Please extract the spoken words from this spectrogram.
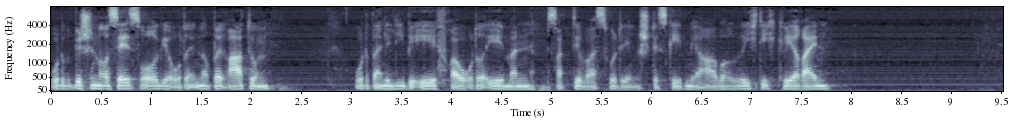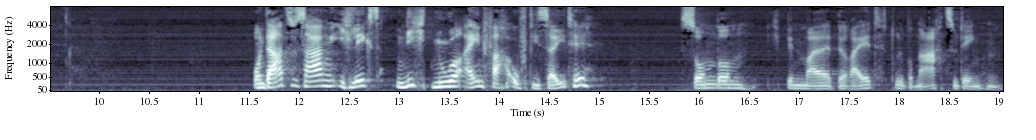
Oder du bist in einer Seelsorge oder in einer Beratung. Oder deine liebe Ehefrau oder Ehemann sagt dir was, wo du denkst, das geht mir aber richtig quer rein. Und dazu sagen, ich lege es nicht nur einfach auf die Seite, sondern ich bin mal bereit, darüber nachzudenken.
